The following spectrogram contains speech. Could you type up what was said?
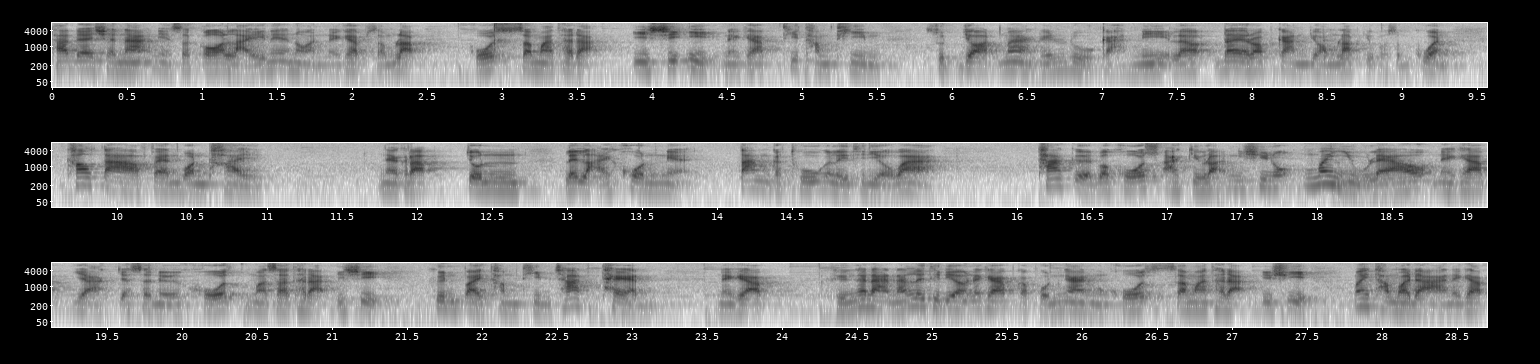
ถ้าได้ชนะเนี่ยสกอร์ไหลแน่นอนนะครับสำหรับ โค้ชสมาทดะอิชิอินะครับที่ทำทีมสุดยอดมากในฤดูกาลนี้ แล้วได้รับการยอมรับอยู่พอสมควร เข้าตาแฟนบอลไทยนะครับจนหลายๆ คนเนี่ยตั้งกระทู้กันเลยทีเดียวว่า ถ้าเกิดว่าโค้ชอากิระนิชิโนะไม่อยู่แล้วนะครับอยากจะเสนอโค้ชมาซาทาระอิชิขึ้นไปทำทีมชาติแทนนะครับถึงขนาดนั้นเลยทีเดียวนะครับกับผลงานของโค้ชสมาทาระอิชิไม่ธรรมดานะครับ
